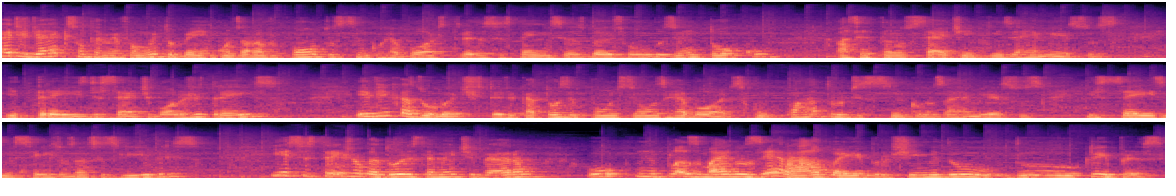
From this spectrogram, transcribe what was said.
Red Jackson também foi muito bem, com 19 pontos, 5 rebotes, 3 assistências, 2 roubos e um toco, acertando 7 em 15 arremessos e 3 de 7 bolas de 3. E Vika Zubat teve 14 pontos e 11 rebotes, com 4 de 5 nos arremessos e 6 em 6 nos lances livres. E esses três jogadores também tiveram um plus-minus zerado aí para o time do, do Clippers.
